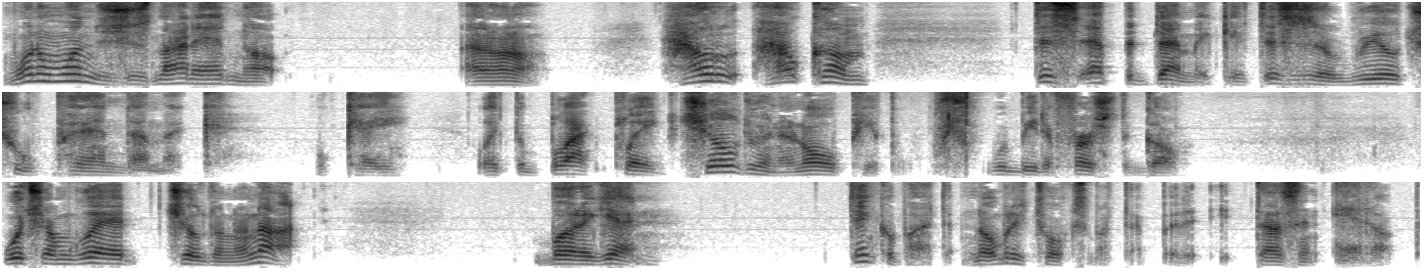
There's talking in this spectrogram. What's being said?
One and one is just not adding up. I don't know. How do, how come this epidemic, if this is a real true pandemic, okay, like the Black Plague, children and old people would be the first to go. Which I'm glad children are not. But again, think about that. Nobody talks about that, but it, it doesn't add up.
